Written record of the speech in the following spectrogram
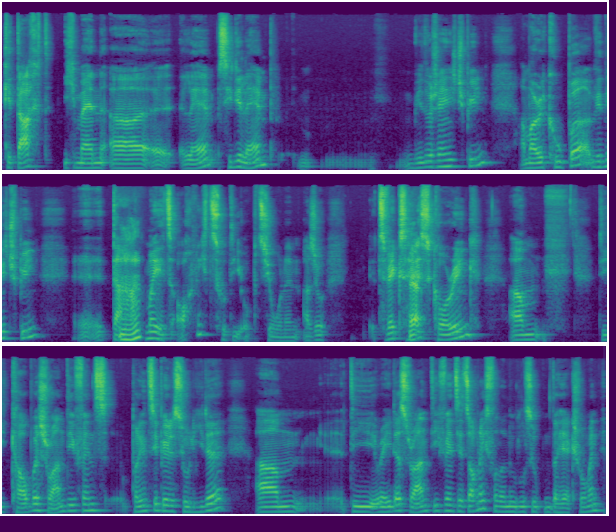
gedacht, ich meine, äh, Lamb, CD Lamb wird wahrscheinlich nicht spielen. Amari Cooper wird nicht spielen. Äh, da mhm. hat man jetzt auch nicht so die Optionen. Also zwecks ja. High Scoring, ähm, die Cowboys Run Defense prinzipiell solide. Ähm, die Raiders Run Defense jetzt auch nicht von der Nudelsuppen dahergeschwommen.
